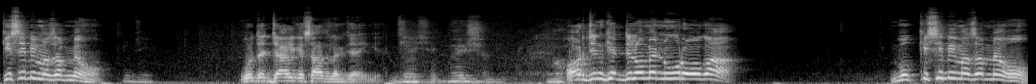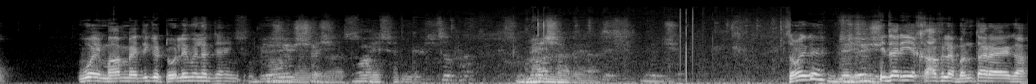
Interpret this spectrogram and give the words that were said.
کسی بھی مذہب میں ہوں جی۔ وہ دجال کے ساتھ لگ جائیں گے۔ بے شک۔ بے شک۔ اور جن کے دلوں میں نور ہوگا وہ کسی بھی مذہب میں ہوں وہ امام مہدی کے ٹولے میں لگ جائیں گے۔ سمجھ گئے؟ ادھر یہ قافلہ بنتا رہے گا۔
